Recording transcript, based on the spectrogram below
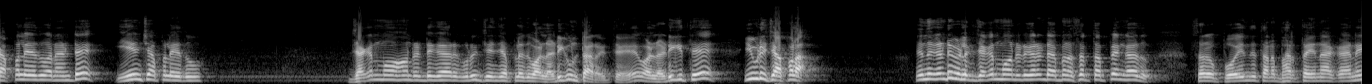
చెప్పలేదు అని అంటే ఏం చెప్పలేదు? జగన్మోహన్ రెడ్డి గారి గురించి ఏం చెప్పలేదు? వాళ్ళు అడిగి ఉంటారు అయితే వాళ్ళు అడిగితే ఈవిడ చెప్పలా. ఎందుకంటే వీళ్ళకి జగన్మోహన్ రెడ్డి గారు అంటే అభిమానం. సార్ తప్పేం కాదు. సరే పోయింది తన భర్త అయినా కానీ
